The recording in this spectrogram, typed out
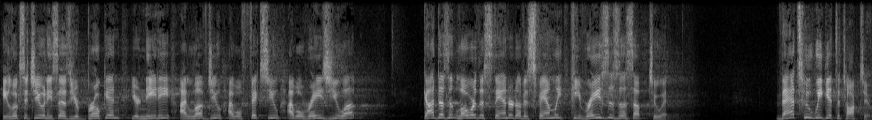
He looks at you and He says, You're broken, you're needy, I loved you, I will fix you, I will raise you up. God doesn't lower the standard of his family, he raises us up to it. That's who we get to talk to.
